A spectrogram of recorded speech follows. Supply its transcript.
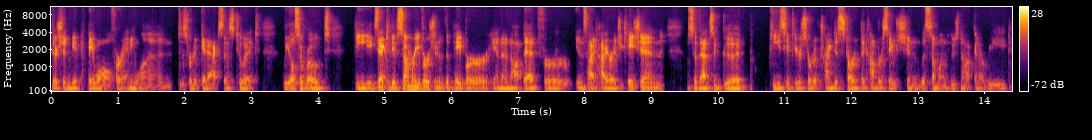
There shouldn't be a paywall for anyone to sort of get access to it. We also wrote the executive summary version of the paper in an op ed for Inside Higher Education. So that's a good piece if you're sort of trying to start the conversation with someone who's not going to read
